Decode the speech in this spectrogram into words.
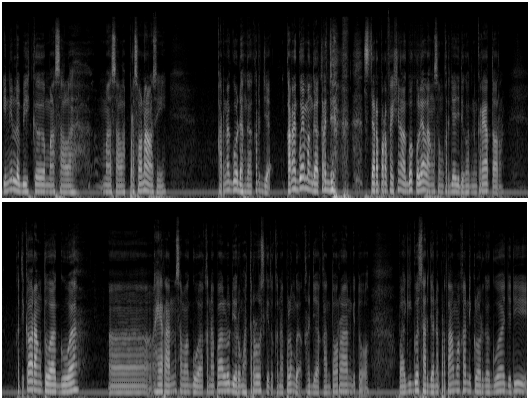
Ini lebih ke masalah masalah personal sih. Karena gue udah nggak kerja. Karena gue emang nggak kerja. Secara profesional gue kuliah langsung kerja jadi content creator. Ketika orang tua gue uh, heran sama gue kenapa lu di rumah terus gitu kenapa lu nggak kerja kantoran gitu. Apalagi gue sarjana pertama kan di keluarga gue jadi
